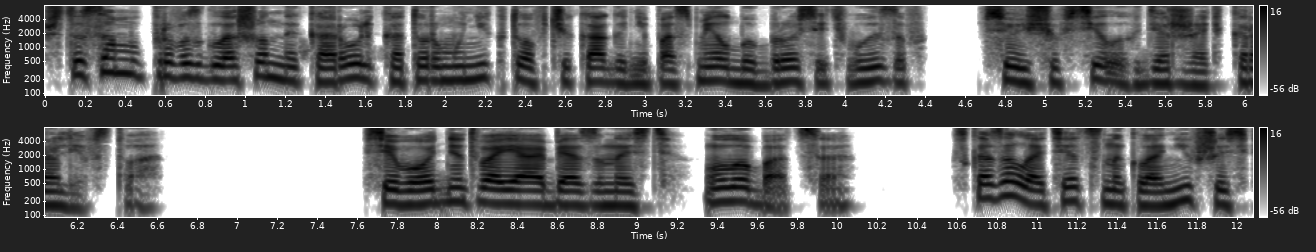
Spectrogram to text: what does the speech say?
Что самый провозглашенный король, которому никто в Чикаго не посмел бы бросить вызов, все еще в силах держать королевство. «Сегодня твоя обязанность — улыбаться», — сказал отец, наклонившись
